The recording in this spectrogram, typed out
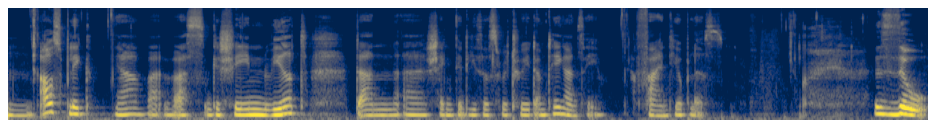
ähm, Ausblick, ja, was geschehen wird, dann äh, schenk dir dieses Retreat am Tegernsee. Find your bliss. So,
